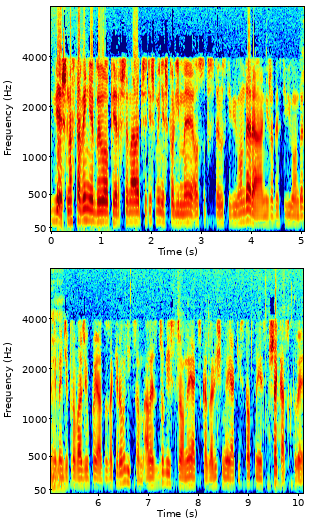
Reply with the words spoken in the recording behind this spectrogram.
wiesz, nastawienie było pierwsze, no ale przecież my nie szkolimy osób w stylu Stevie Wondera, ani żaden Stevie Wonder nie będzie prowadził pojazdu za kierownicą, ale z drugiej strony, jak wskazaliśmy, jak istotny jest przekaz, który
